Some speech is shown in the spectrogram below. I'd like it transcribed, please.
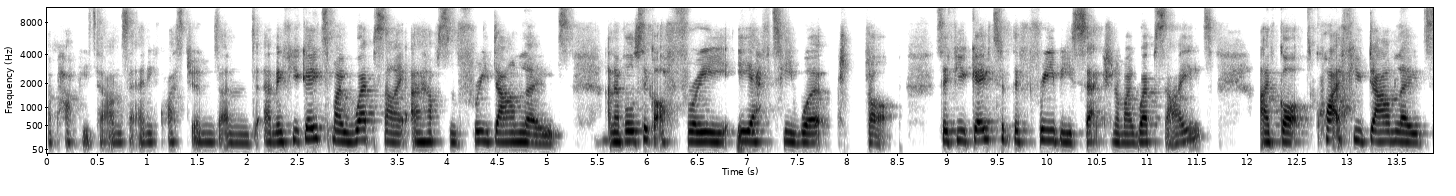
I'm happy to answer any questions. And um, if you go to my website, I have some free downloads and I've also got a free EFT workshop. So if you go to the freebies section on my website, I've got quite a few downloads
